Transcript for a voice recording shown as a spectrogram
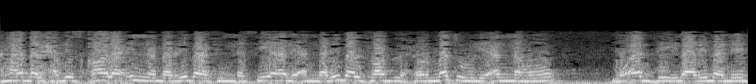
هذا الحديث قال إنما الربا في النسيئة لأن ربا الفضل حرمته لأنه مؤدي إلى ربا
